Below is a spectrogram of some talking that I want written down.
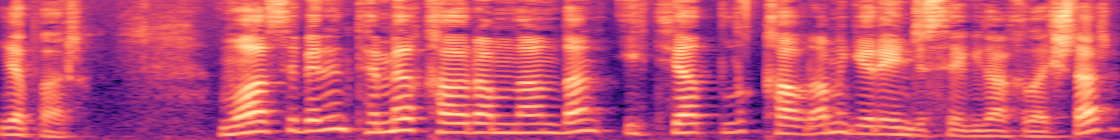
yapar. Muhasebenin temel kavramlarından ihtiyatlılık kavramı gereğince sevgili arkadaşlar.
